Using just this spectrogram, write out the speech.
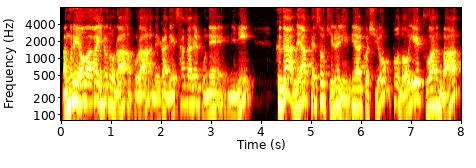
만군의 여호와가 이르노라 보라 내가 내 사자를 보내리니 그가 내 앞에서 길을 예비할 것이요 또 너희의 구하는 바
